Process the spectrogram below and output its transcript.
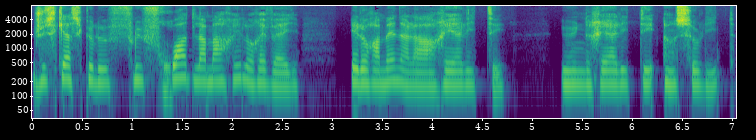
jusqu'à ce que le flux froid de la marée le réveille et le ramène à la réalité, une réalité insolite,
